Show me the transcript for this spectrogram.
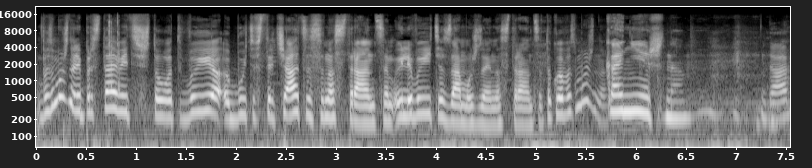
Возможно ли представить, что вот вы будете встречаться с иностранцем или выйдете замуж за иностранца? Такое возможно? Конечно. Да.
